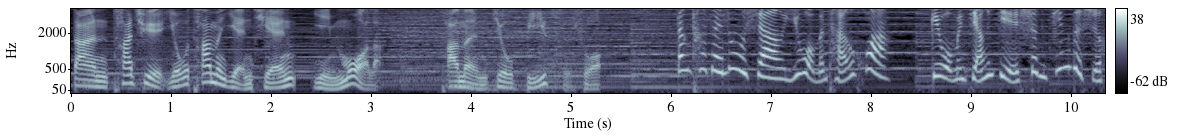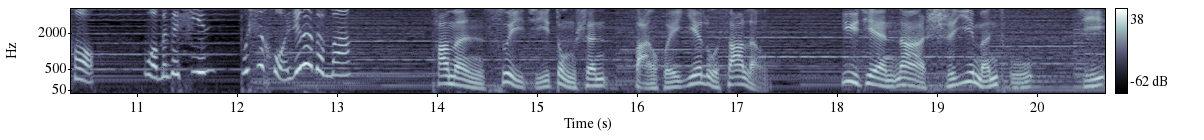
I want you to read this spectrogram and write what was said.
但他却由他们眼前隐没了。他们就彼此说：“当他在路上与我们谈话，给我们讲解圣经的时候，我们的心不是火热的吗？”他们遂即动身返回耶路撒冷，遇见那十一门徒及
